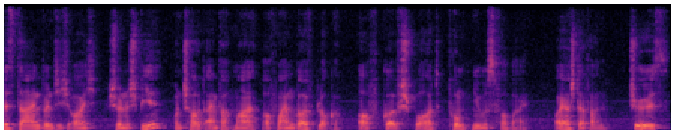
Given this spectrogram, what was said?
Bis dahin wünsche ich euch schönes Spiel und schaut einfach mal auf meinem Golfblog auf golfsport.news vorbei. Euer Stefan. Tschüss.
